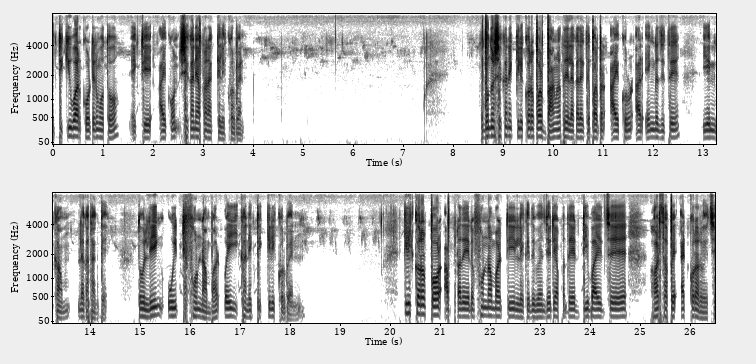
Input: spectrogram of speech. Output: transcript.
একটি কিউআর কোডের মতো একটি আইকন, সেখানে আপনারা ক্লিক করবেন। তো বন্ধুরা, সেখানে ক্লিক করার পর বাংলাতে লেখা দেখতে পারবেন আয় করুন আর ইংরেজিতে ইনকাম লেখা থাকবে। তো লিঙ্ক উইথ ফোন নাম্বার ওইখানে একটি ক্লিক করবেন। ক্লিক করার পর আপনাদের ফোন নাম্বারটি লিখে দেবেন, যেটি আপনাদের ডিভাইসে হোয়াটসঅ্যাপে অ্যাড করা রয়েছে,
